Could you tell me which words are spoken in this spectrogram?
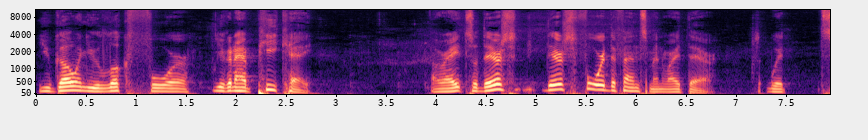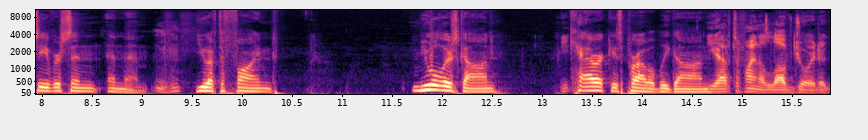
you go and you look for, you're going to have PK. All right. So there's there's four defensemen right there with Severson and them. You have to find Mueller's gone. Carrick is probably gone. You have to find a Lovejoy to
